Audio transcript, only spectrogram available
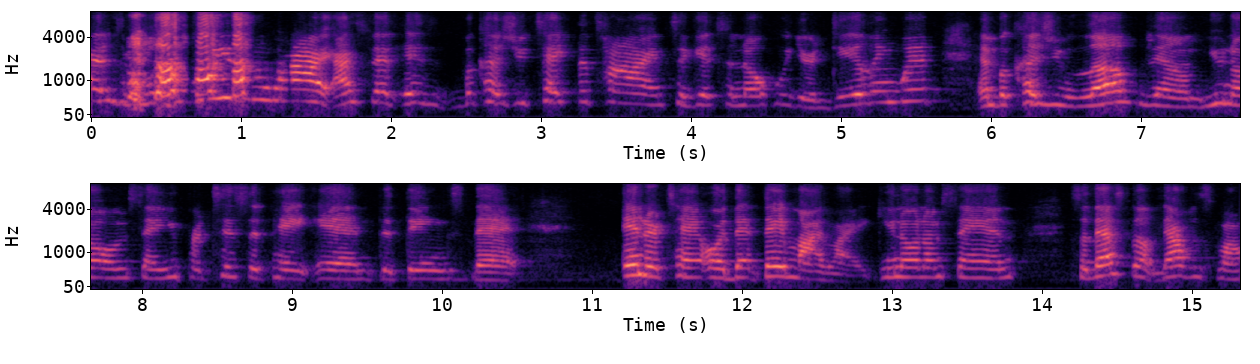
the reason why I said is because you take the time to get to know who you're dealing with, and because you love them, you know what I'm saying. You participate in the things that entertain or that they might like. You know what I'm saying? So that's the that was my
